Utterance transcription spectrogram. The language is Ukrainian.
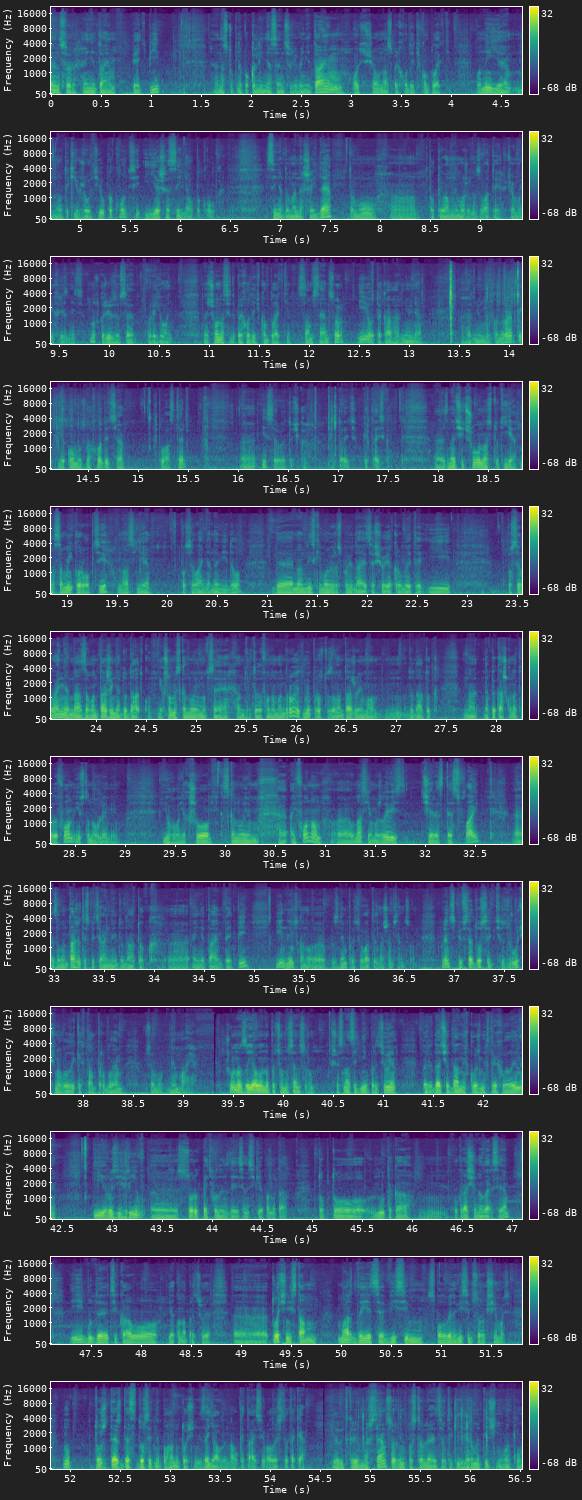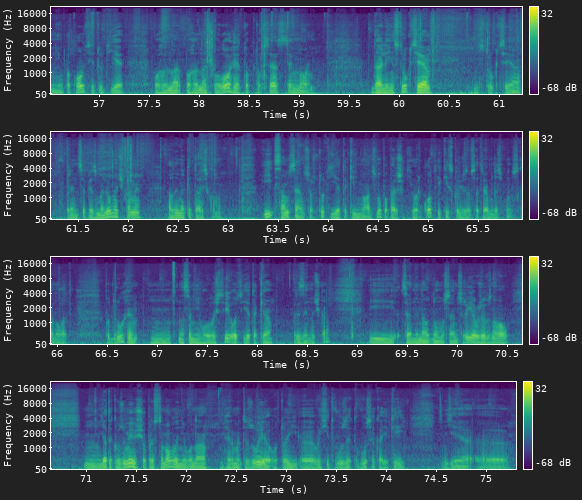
сенсор Anytime 5P. Наступне покоління сенсорів Anytime. Ось що у нас приходить в комплекті. Вони є ну, такі в жовтій упаковці і є ще синя упаковка. Синя до мене ще йде, тому е, поки вам не можу назвати, в чому їх різниця. Ну, скоріш за все, в регіоні. Значить, у нас приходить в комплекті? Сам сенсор і отака гарнюня, гарнюня конвертик, в якому знаходиться пластир е, і серветочка китайська. Е, Значить, що у нас тут є? На самій коробці у нас є посилання на відео, де на англійській мові розповідається, що як робити, і посилання на завантаження додатку. Якщо ми скануємо це телефоном Android, ми просто завантажуємо додаток на, на ПК на телефон і встановлюємо його. Якщо скануємо е, айфоном, е, у нас є можливість через TestFly е, завантажити спеціальний додаток Anytime 5P і ним з ним працювати з нашим сенсором. В принципі, все досить зручно, великих там проблем в цьому немає. Що у заявлено по цьому сенсору? 16 днів працює, передача даних кожних 3 хвилини і розігрів е, 45 хвилин, здається, наскільки я пам'ятаю. Тобто, ну така покращена версія. І буде цікаво, як вона працює. Точність там Марс здається 8,5-8,40 чимось. Ну, тож теж досить непогана точність, заявлена у китайців, але ж це таке. Я відкрив наш сенсор, він поставляється в такій герметичній вакуумній упаковці. Тут є поглина- поглинач вологи, тобто все з цим норм. Далі інструкція. Інструкція, в принципі, з малюночками, але на китайському. І сам сенсор. Тут є такий нюанс. Ну, по-перше, QR-код, який, скоріш за все, треба буде сканувати. По-друге, на самій голочці ось є така резиночка. І це не на одному сенсорі, я вже взнавав. Я так розумію, що при встановленні вона герметизує отой е, вихід вузик, вусика, який є е,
